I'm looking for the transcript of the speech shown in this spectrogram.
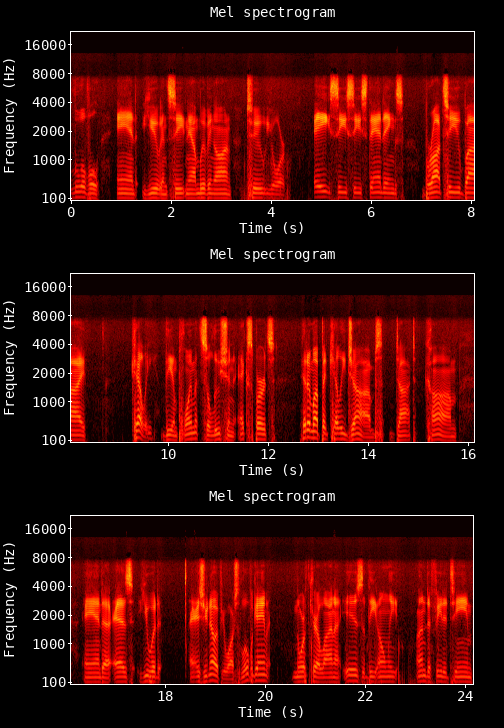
Louisville and UNC. Now moving on to your ACC standings, brought to you by Kelly, the employment solution experts hit them up at kellyjobs.com. And uh, as you would, as you know, if you watch the Louisville game, North Carolina is the only undefeated team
